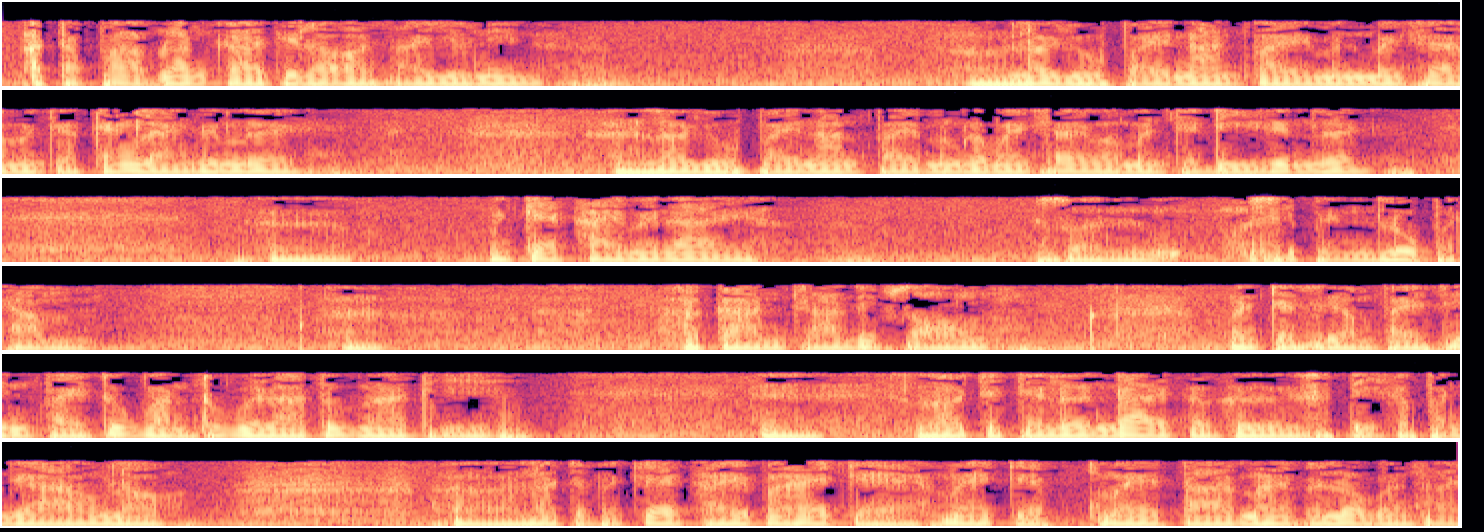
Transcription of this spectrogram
อัตภาพร่างกายที่เราอาศัยอยู่นี่นะเราอยู่ไปนานไปมันไม่ใช่ มันจะแข็งแรงขึ้นเรื่อย เราอยู่ไปนานไปมันก็ไม่ใช่ว่ามันจะดีขึ้นเรื่อยมันแก้ไขไม่ได้ ส่วนที่เป็นรูปธรรม อาการสามสิบสองมันจะเสื่อมไปสิ้นไปทุกวันทุกเวลาทุกนาที เราจะเจริญได้ก็คือสติกับปัญญาของเรา เราจะไปแก้ไขไม่ให้แก่ ไม่ให้เก็บ ไม่ให้ตายไม่ให้เป็นโรคเป็นไฟ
